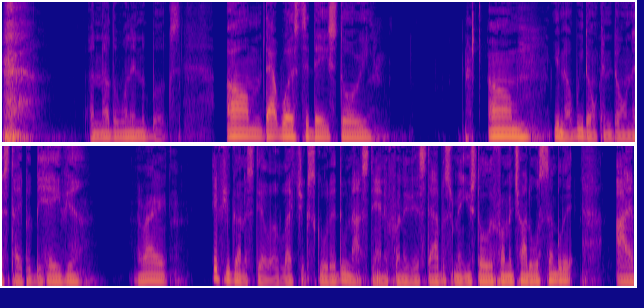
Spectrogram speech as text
Another one in the books. Um, that was today's story. Um, you know, we don't condone this type of behavior. All right. If you're gonna steal an electric scooter, do not stand in front of the establishment you stole it from and try to assemble it. I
